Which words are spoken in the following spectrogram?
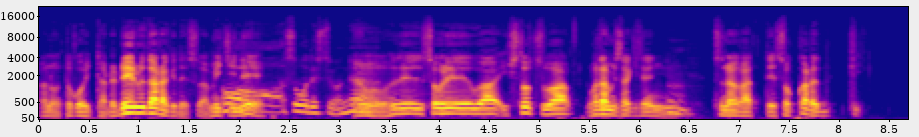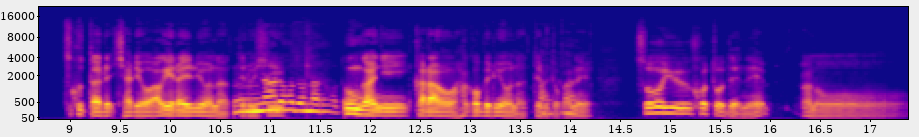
あのとこ行ったらレールだらけですわ道ね。あそうですよね、うん、でそれは一つは和田岬線につながって、うん、そこから作った車両を上げられるようになってるし、なるほどなる運河にからを運べるようになってるとかね、はいはい、そういうことでねあの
